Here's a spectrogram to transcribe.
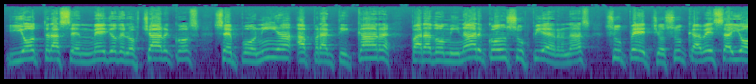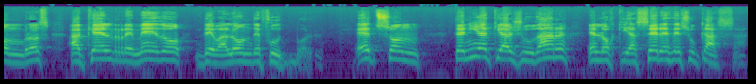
y otras en medio de los charcos, se ponía a practicar para dominar con sus piernas, su pecho, su cabeza y hombros aquel remedo de balón de fútbol. Edson tenía que ayudar en los quehaceres de su casa.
